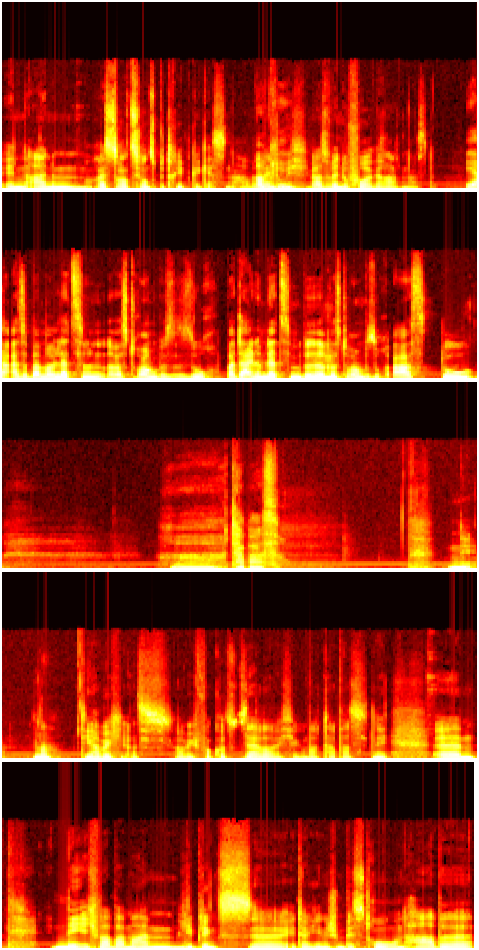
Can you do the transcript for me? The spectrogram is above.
in einem Restaurationsbetrieb gegessen habe, wenn du Okay. mich, also wenn du vorher geraten hast. Ja, also bei meinem letzten Restaurantbesuch, bei deinem letzten Be- Mhm. Restaurantbesuch aßt du äh, Tapas. Nee. Ne? Die habe ich, als habe ich vor kurzem selber welche gemacht, Tapas. Nee. Ähm, nee, ich war bei meinem Lieblings-italienischen äh, Bistro und habe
